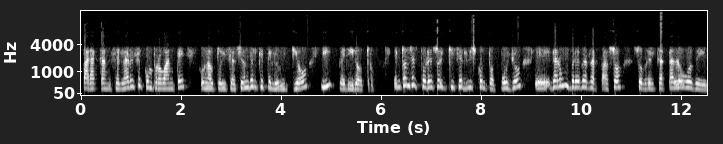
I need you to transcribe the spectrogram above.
para cancelar ese comprobante con autorización del que te lo emitió y pedir otro. Entonces, por eso hoy quise, Luis, con tu apoyo, eh, dar un breve repaso sobre el catálogo de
